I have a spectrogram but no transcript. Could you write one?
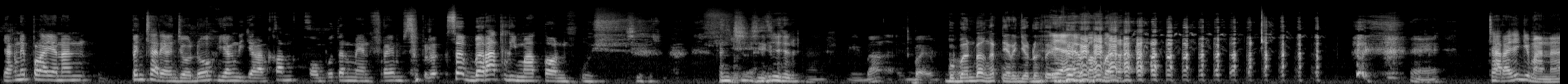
yakni pelayanan pencarian jodoh yang dijalankan komputer mainframe seber- seberat 5 ton. Ush. Anjir. Anjir. Ini bang, ba- Beban banget nyari jodoh tuh. Ya emang bener. eh, caranya gimana?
